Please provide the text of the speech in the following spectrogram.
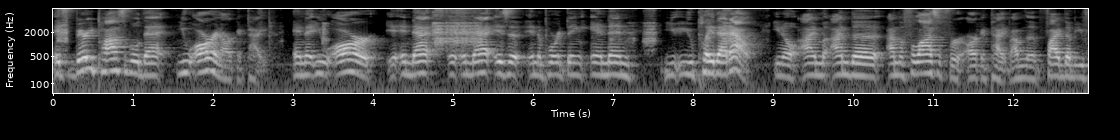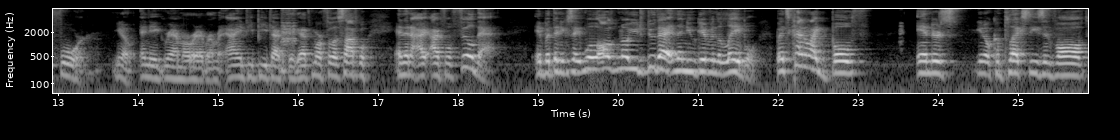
it's very possible that you are an archetype and that you are and that and that is a, an important thing and then you, you play that out. You know i'm i'm the i'm a philosopher archetype. I'm the 5w4 you know enneagram or whatever. I'm an intp type of thing. That's more philosophical. And then i, I fulfill that. And, but then you can say well i'll know you to do that and then you give him the label. But it's kind of like both and there's you know complexities involved.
